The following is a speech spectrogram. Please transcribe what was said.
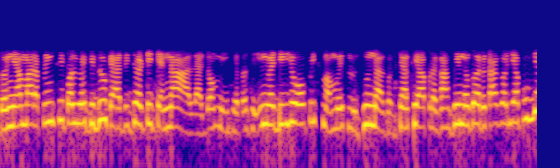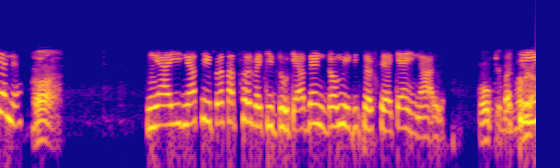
તો ત્યાં મારા પ્રિન્સિપલે કીધું કે આ રિઝલ્ટ કે ના હાલ આ ડમી છે. પછી ઇન્વે ડીઓ ઓફિસમાં મોકલું જુનાગઢ. ત્યાંથી આપણે ગાંધીનગર કાગળિયા પૂગ્યા ને હા. ત્યાં ઈ ત્યાંથી પ્રતાપ સર્વે કીધું કે આ બેન ડમી રિઝલ્ટ છે ક્યાંય ના હાલે. ઓકે બેન. પછી- હવે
